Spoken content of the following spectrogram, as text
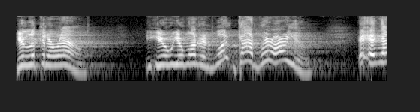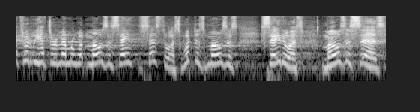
You're looking around. You're, you're wondering, what, God, where are you? And that's what we have to remember what Moses say, says to us. What does Moses say to us? Moses says,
